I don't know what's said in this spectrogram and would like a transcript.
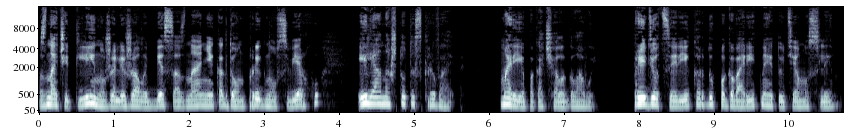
Значит, Лин уже лежала без сознания, когда он прыгнул сверху, или она что-то скрывает. Мария покачала головой. Придется Рикарду поговорить на эту тему с Лин.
